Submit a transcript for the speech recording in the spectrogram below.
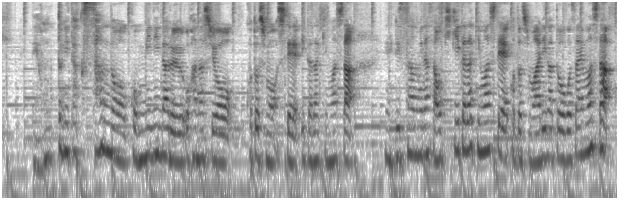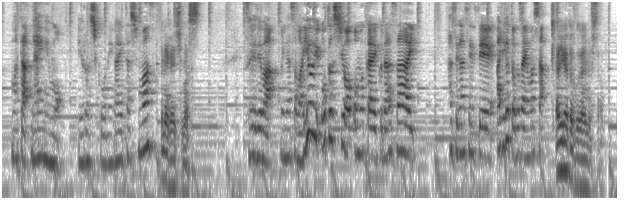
ね、本当にたくさんのこう身になるお話を今年もしていただきました、ね、リスナーの皆さんお聞きいただきまして今年もありがとうございました。また来年もよろしくお願いいたします。お願いします。それでは皆様良いお年をお迎えください。長谷川先生ありがとうございました。ありがとうございました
